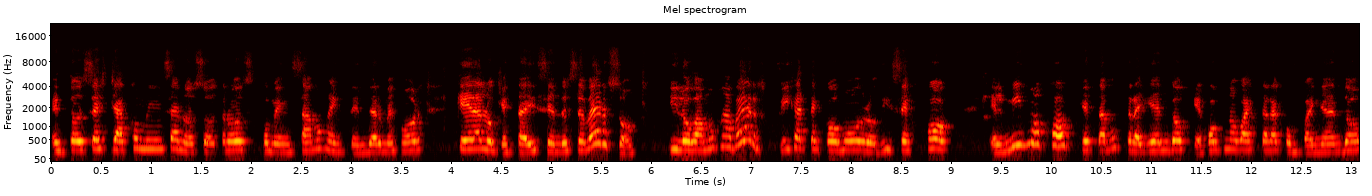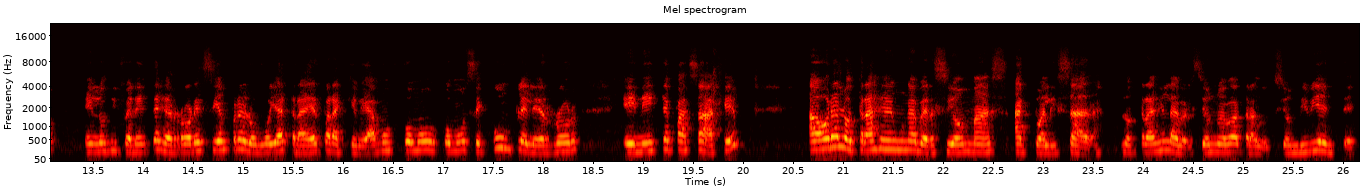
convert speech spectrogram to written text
Entonces ya comienza nosotros, comenzamos a entender mejor qué era lo que está diciendo ese verso y lo vamos a ver. Fíjate cómo lo dice Job, el mismo Job que estamos trayendo, que Job no va a estar acompañando en los diferentes errores, siempre lo voy a traer para que veamos cómo, cómo se cumple el error en este pasaje. Ahora lo traje en una versión más actualizada, lo traje en la versión nueva traducción viviente.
